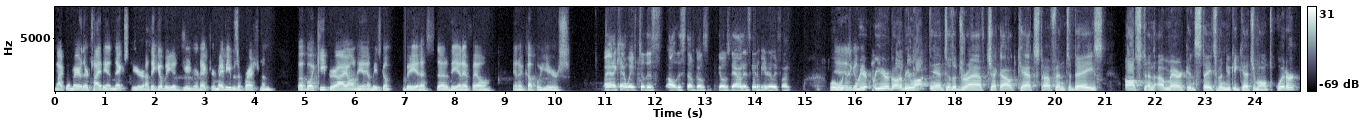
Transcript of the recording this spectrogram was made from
Michael Mayer, their tight end next year. I think he'll be a junior next year. Maybe he was a freshman, but boy, keep your eye on him. He's going to be a stud of the NFL in a couple years. Man, I can't wait till this all this stuff goes goes down. It's going to be really fun. Well, we, it's gonna be we're, we are going to be locked into the draft. Check out Cat stuff in today's Austin American Statesman. You can catch him on Twitter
